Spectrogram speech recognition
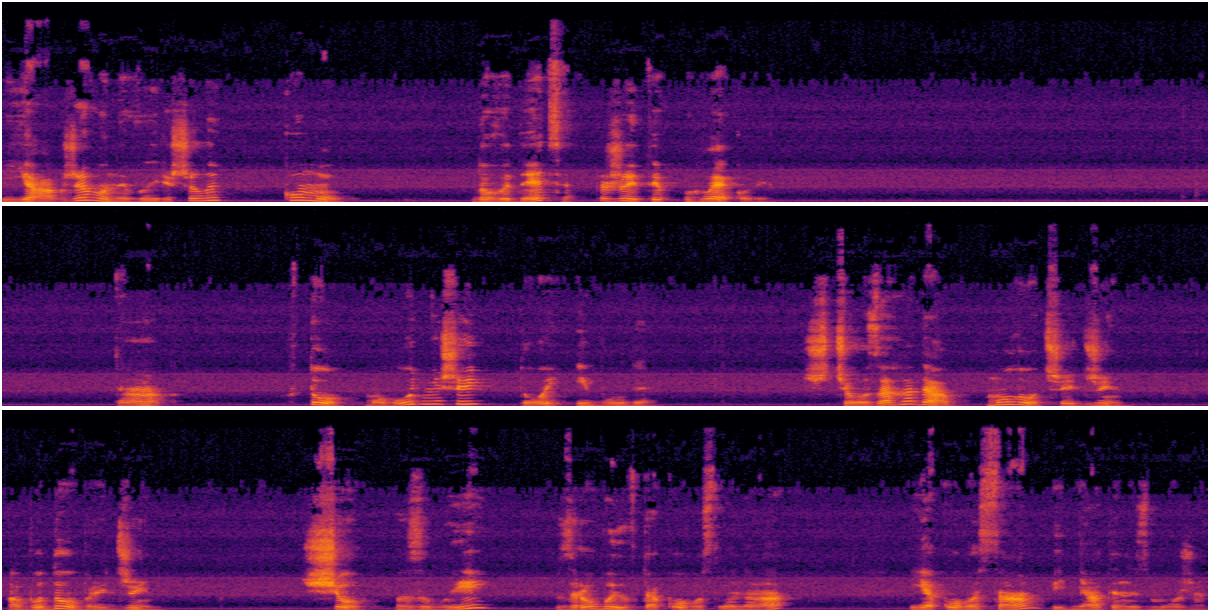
Як же вони вирішили, кому доведеться жити в Глекові? Так, хто могутніший, той і буде. Що загадав молодший джин або добрий джин? Що злий зробив такого слона, якого сам підняти не зможе.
